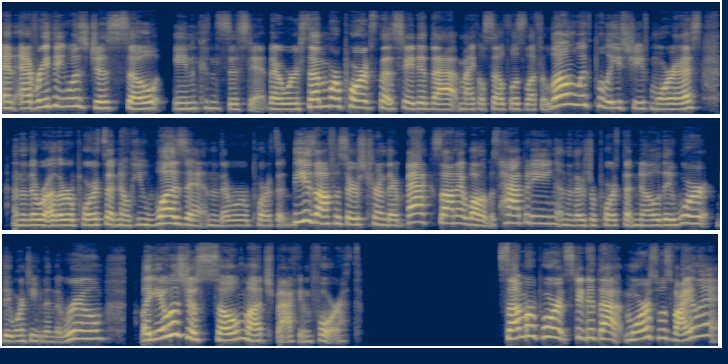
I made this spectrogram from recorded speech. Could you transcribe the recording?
and everything was just so inconsistent. There were some reports that stated that Michael Self was left alone with Police Chief Morris, and then there were other reports that no, he wasn't. And then there were reports that these officers turned their backs on it while it was happening, and then there's reports that no, they weren't. They weren't even in the room. Like it was just so much back and forth. Some reports stated that Morris was violent.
